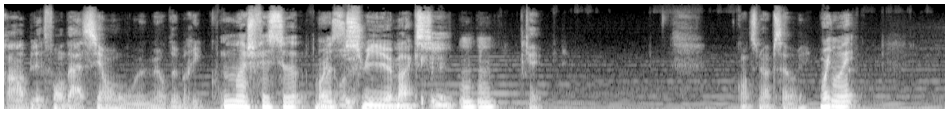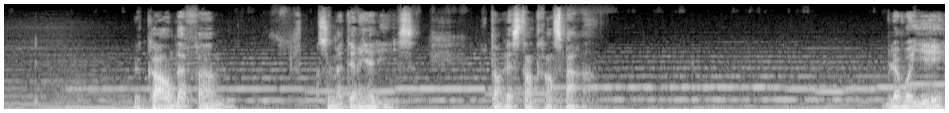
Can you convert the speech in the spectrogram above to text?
remblais de fondation ou un mur de briques. Moi, je fais ça. Ouais, Moi on aussi. suit euh, Max. Mhm. Continuez à observer. Oui. Ouais. Le corps de la femme se matérialise, tout en restant transparent. Vous la voyez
